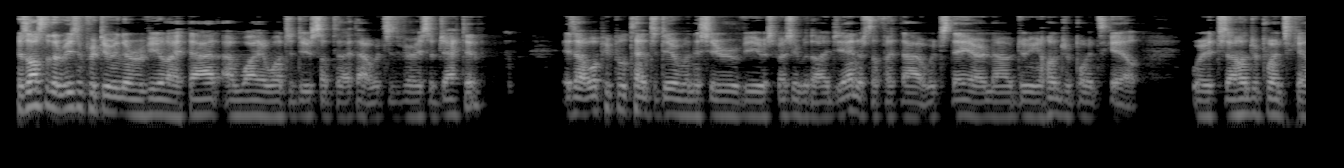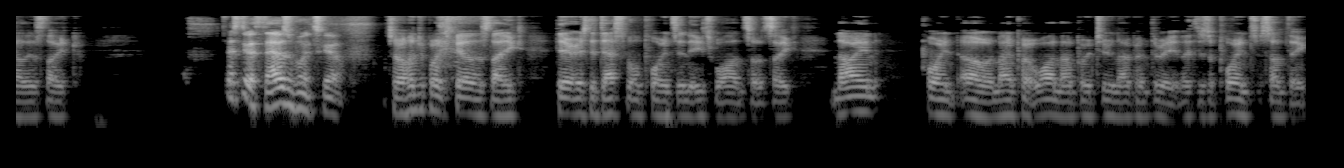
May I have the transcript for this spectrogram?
There's also the reason for doing a review like that, and why I want to do something like that, which is very subjective, is that what people tend to do when they see a review, especially with IGN or stuff like that, which they are now doing a hundred point scale, which a hundred point scale is like Let's do a thousand point scale. So a hundred point scale is like there is the decimal points in each one. So it's like nine oh, 9.1, 9.2, 9.3. Like there's a point something.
